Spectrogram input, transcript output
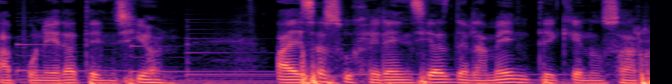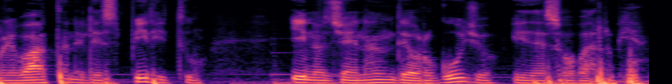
a poner atención a esas sugerencias de la mente que nos arrebatan el espíritu y nos llenan de orgullo y de soberbia.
